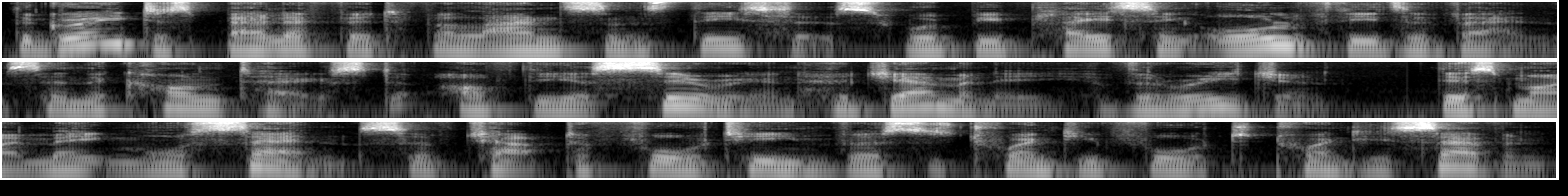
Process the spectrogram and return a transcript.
The greatest benefit of Erlandsson's thesis would be placing all of these events in the context of the Assyrian hegemony of the region. This might make more sense of chapter 14, verses 24 to 27,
